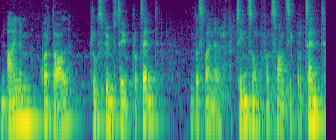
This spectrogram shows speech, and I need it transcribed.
in einem Quartal plus 15 Prozent. Und das bei einer Verzinsung von 20 Prozent.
